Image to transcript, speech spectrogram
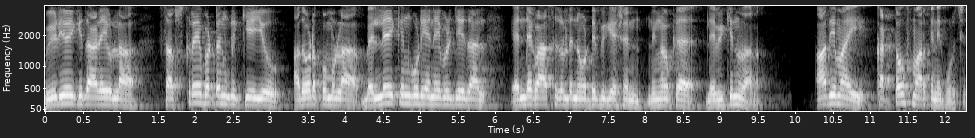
വീഡിയോയ്ക്ക് താഴെയുള്ള സബ്സ്ക്രൈബ് ബട്ടൺ ക്ലിക്ക് ചെയ്യൂ. അതോടൊപ്പമുള്ള ബെല്ലൈക്കൻ കൂടി എനേബിൾ ചെയ്താൽ എന്റെ ക്ലാസ്സുകളുടെ നോട്ടിഫിക്കേഷൻ നിങ്ങൾക്ക് ലഭിക്കുന്നതാണ്. ആദ്യമായി കട്ട് ഓഫ് മാർക്കിനെ കുറിച്ച്.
